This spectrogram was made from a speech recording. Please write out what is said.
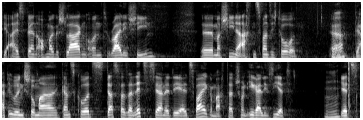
die Eisbären auch mal geschlagen und Riley Sheen, äh, Maschine, 28 Tore. Ja. Ähm, der hat übrigens schon mal ganz kurz das, was er letztes Jahr in der DL2 gemacht hat, schon egalisiert. Mhm. Jetzt.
